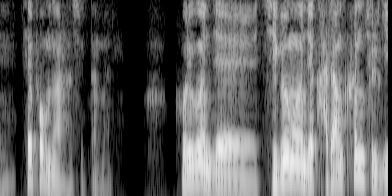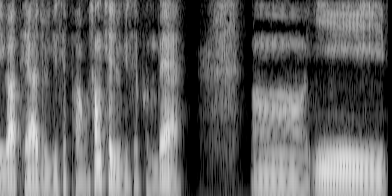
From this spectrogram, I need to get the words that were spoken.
예? 세포 분할을 할수 있단 말이에요. 그리고 이제 지금은 이제 가장 큰 줄기가 배아 줄기세포하고 성체 줄기세포인데 어, 이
